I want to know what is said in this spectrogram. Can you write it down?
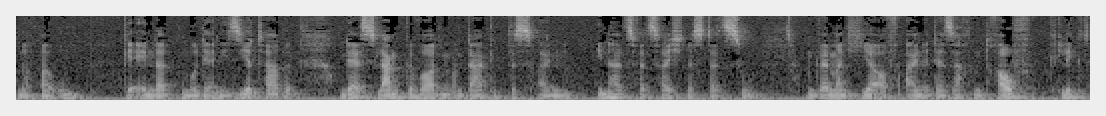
nochmal umgeändert, modernisiert habe. Und der ist lang geworden und da gibt es ein Inhaltsverzeichnis dazu. Und wenn man hier auf eine der Sachen draufklickt,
